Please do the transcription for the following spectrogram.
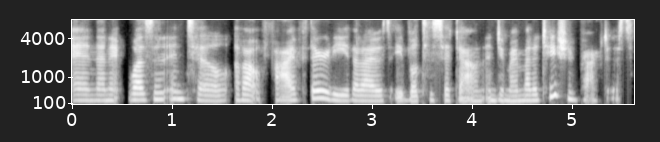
And then it wasn't until about 5:30 that I was able to sit down and do my meditation practice.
